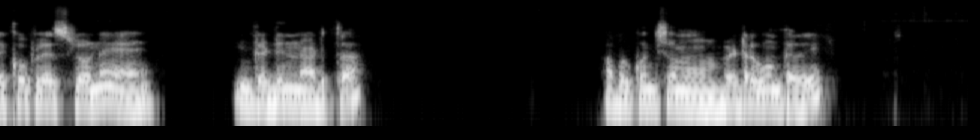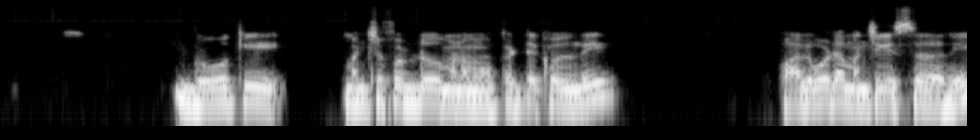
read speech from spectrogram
ఎక్కువ ప్లేస్లోనే గడ్డిని నాటుతా. అప్పుడు కొంచెం బెటర్గా ఉంటుంది. గోవుకి మంచి ఫుడ్ మనము పెట్టే కొలిది పాలు కూడా మంచిగా ఇస్తుంది అది.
